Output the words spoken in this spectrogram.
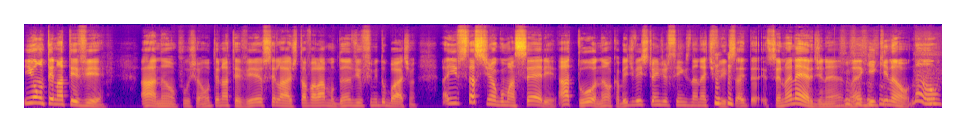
E ontem na TV? Ah, não, puxa, ontem na TV, eu sei lá, eu estava lá mudando vi o filme do Batman. Aí você tá assistindo alguma série? Ah, tô, não, acabei de ver Stranger Things na Netflix. Aí, você não é nerd, né? Não é geek, não. Não.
